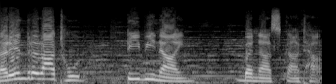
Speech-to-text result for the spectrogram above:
નરેન્દ્ર રાઠોડ ટીવી નાઇન બનાસકાંઠા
